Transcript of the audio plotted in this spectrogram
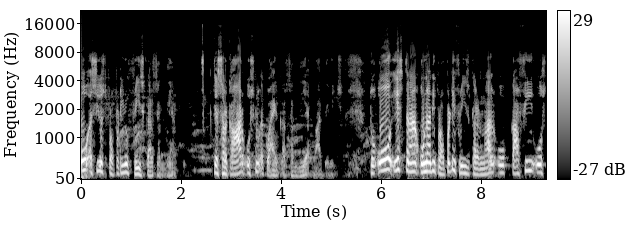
ਉਹ ਅਸੀਂ ਉਸ ਪ੍ਰਾਪਰਟੀ ਨੂੰ ਫ੍ਰੀਜ਼ ਕਰ ਸਕਦੇ ਹਾਂ ਤੇ ਸਰਕਾਰ ਉਸ ਨੂੰ ਐਕਵਾਇਰ ਕਰ ਸਕਦੀ ਹੈ ਬਾਅਦ ਦੇ ਵਿੱਚ। ਤੋ ਉਹ ਇਸ ਤਰ੍ਹਾਂ ਉਹਨਾਂ ਦੀ ਪ੍ਰਾਪਰਟੀ ਫ੍ਰੀਜ਼ ਕਰਨ ਨਾਲ ਉਹ ਕਾਫੀ ਉਸ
